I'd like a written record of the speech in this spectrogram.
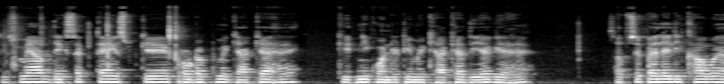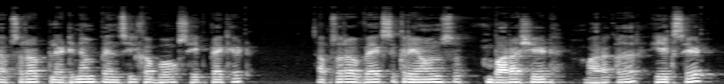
तो इसमें आप देख सकते हैं इसके प्रोडक्ट में क्या क्या है, कितनी क्वांटिटी में क्या क्या दिया गया है। सबसे पहले लिखा हुआ है, अप्सरा प्लेटिनम पेंसिल का बॉक्स, एक पैकेट। अप्सरा वैक्स क्रेयॉन्स, बारह शेड, बारह कलर, एक सेट।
